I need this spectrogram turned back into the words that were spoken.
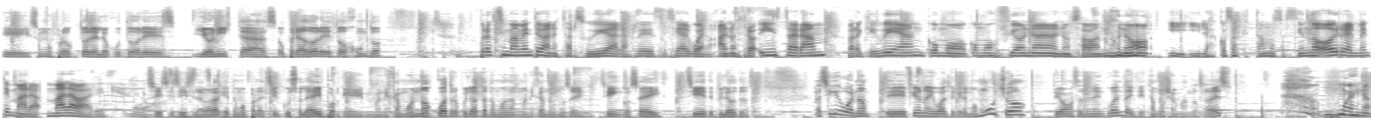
eh, somos productores, locutores, guionistas, operadores, todos juntos. Próximamente van a estar subidas a las redes sociales, bueno, a nuestro Instagram, para que vean cómo, cómo Fiona nos abandonó y, y las cosas que estamos haciendo hoy realmente mara- malabares. Sí, sí, sí, la verdad que estamos para el Circus Soleil porque manejamos no cuatro pelotas, estamos manejando, no sé, cinco, seis, siete pelotas. Así que bueno, eh, Fiona, igual te queremos mucho, te vamos a tener en cuenta y te estamos llamando, ¿sabes? Bueno,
